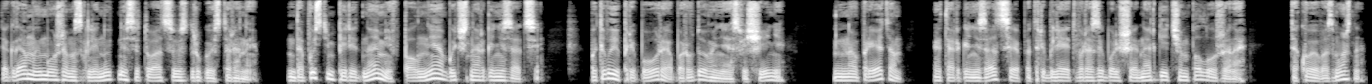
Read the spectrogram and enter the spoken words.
Тогда мы можем взглянуть на ситуацию с другой стороны. Допустим, перед нами вполне обычная организация. Бытовые приборы, оборудование, освещение. Но при этом эта организация потребляет в разы больше энергии, чем положено. Такое возможно?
